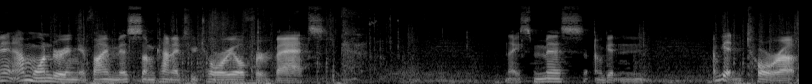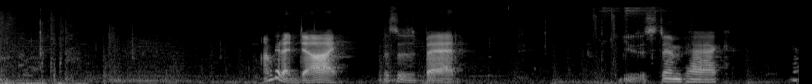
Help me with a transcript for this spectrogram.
Man, I'm wondering if I missed some kind of tutorial for VATS. Nice miss. I'm getting... I'm getting tore up. I'm gonna die. This is bad. Use a Stimpak. I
